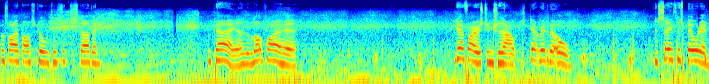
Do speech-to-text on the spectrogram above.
The fire particles. Is disturbing. Okay, there's a lot of fire here. Get fire extinguishers out. Just get rid of it all. And save this building.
